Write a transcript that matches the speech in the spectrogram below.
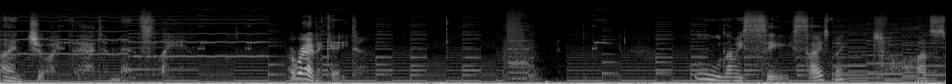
I enjoyed that immensely. Eradicate. Ooh, let me see. Seismic toss,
